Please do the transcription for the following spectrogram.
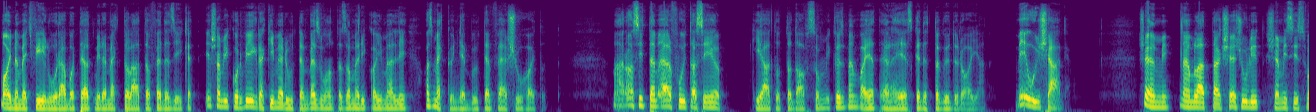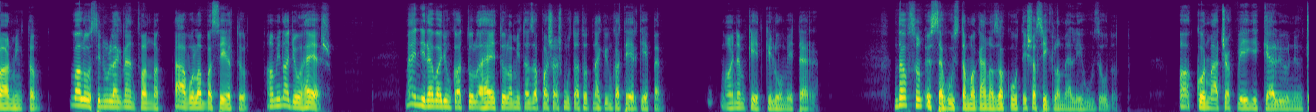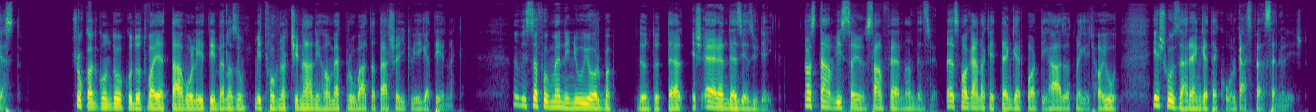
Majdnem egy fél órába telt, mire megtalálta a fedezéket, és amikor végre kimerültem bezuhant az amerikai mellé, az megkönnyebbülten felsóhajtott. Már azt hittem, elfújt a szél, kiáltotta Dawson, miközben Wyatt elhelyezkedett a gödör alján. Mi újság? Semmi, nem látták se Julit, se Mrs. Warmington. Valószínűleg lent vannak, távolabb a széltől, ami nagyon helyes. Mennyire vagyunk attól a helytől, amit az a pasas mutatott nekünk a térképen? Majdnem két kilométerre. Dawson összehúzta magán az akót, és a szikla mellé húzódott. Akkor már csak végig kell ülnünk ezt. Sokat gondolkodott Wyatt távol létében azon, mit fognak csinálni, ha a megpróbáltatásaik véget érnek. Vissza fog menni New Yorkba, döntött el, és elrendezi az ügyeit. Aztán visszajön San Fernandezre, vesz magának egy tengerparti házat, meg egy hajót, és hozzá rengeteg horgászfelszerelést.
